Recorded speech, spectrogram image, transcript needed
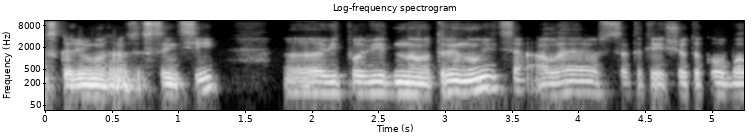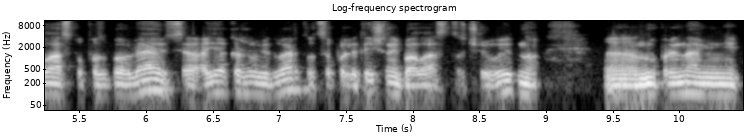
скажімо, синці. Е, Відповідно, тренується, але все-таки, якщо такого баласту позбавляються, а я кажу відверто, це політичний баласт, очевидно. Е, Ну, принаймні,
